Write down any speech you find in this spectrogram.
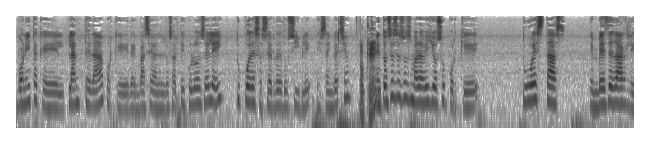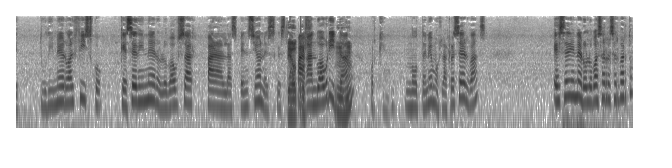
bonita que el plan te da, porque en base a los artículos de ley, tú puedes hacer deducible esa inversión. Entonces eso es maravilloso porque tú estás, en vez de darle tu dinero al fisco, que ese dinero lo va a usar para las pensiones que está pagando ahorita, porque no tenemos las reservas, ese dinero lo vas a reservar tú,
